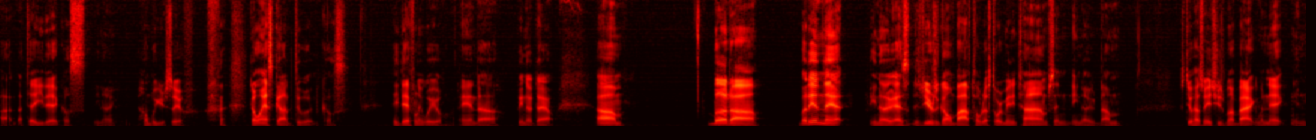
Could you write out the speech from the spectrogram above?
I, I tell you that because you know, humble yourself. don't ask God to do it because He definitely will, and uh, be no doubt. Um, but uh, but in that, you know, as, as years have gone by, I've told that story many times, and you know, I'm still have some issues with my back, and my neck, and,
